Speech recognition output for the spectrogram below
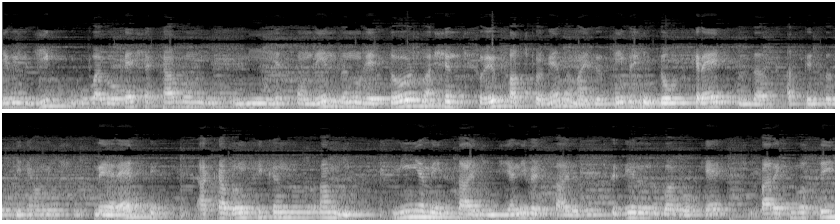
Eu indico o Biblecast acabam me respondendo, dando um retorno, achando que sou eu que faço o programa, mas eu sempre dou os créditos às pessoas que realmente merecem, acabamos ficando amigos. Minha mensagem de aniversário do ano do Biblecast para que vocês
